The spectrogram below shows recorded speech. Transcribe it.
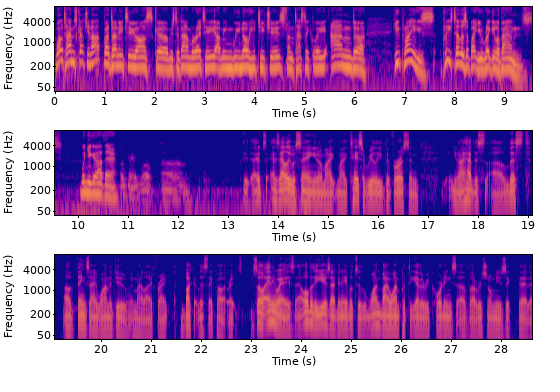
Well, time's catching up, but I need to ask uh, Mr. Dan Moretti. I mean, we know he teaches fantastically and he plays. Please tell us about your regular bands when you go out there. Okay, well, um, as, as Ellie was saying, you know, my, my tastes are really diverse, and you know, I have this uh, list of things I want to do in my life, right? A bucket list, they call it, right? So, anyways, uh, over the years, I've been able to one by one put together recordings of original music that uh,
